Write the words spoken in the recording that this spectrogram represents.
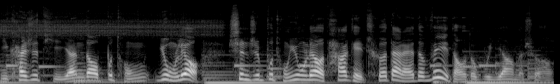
你开始体验到不同用料，甚至不同用料它给车带来的味道都不一样的时候，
